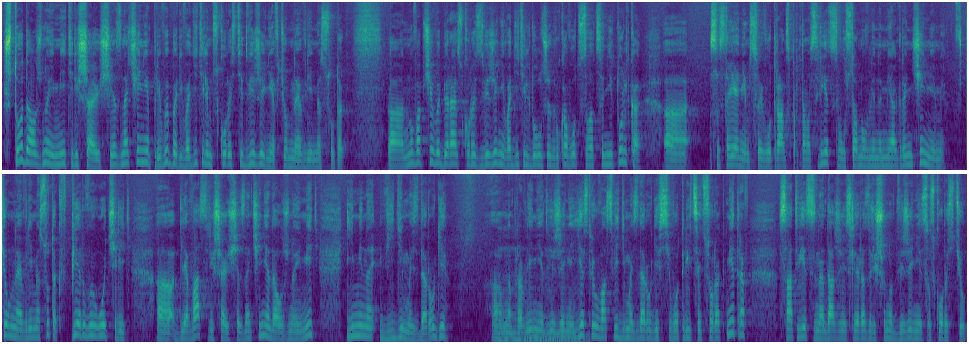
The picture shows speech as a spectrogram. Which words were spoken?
Что должно иметь решающее значение при выборе водителем скорости движения в темное время суток? А, ну, вообще, выбирая скорость движения, водитель должен руководствоваться не только а, состоянием своего транспортного средства, установленными ограничениями. В темное время суток в первую очередь а, для вас решающее значение должно иметь именно видимость дороги в направлении движения. Если у вас видимость дороги всего 30-40 метров, соответственно, даже если разрешено движение со скоростью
